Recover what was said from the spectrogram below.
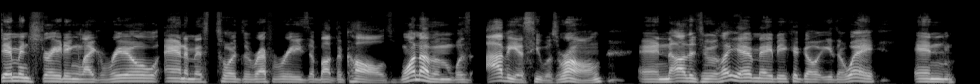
demonstrating like real animus towards the referees about the calls. One of them was obvious he was wrong, and the other two was like, yeah, maybe it could go either way. And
